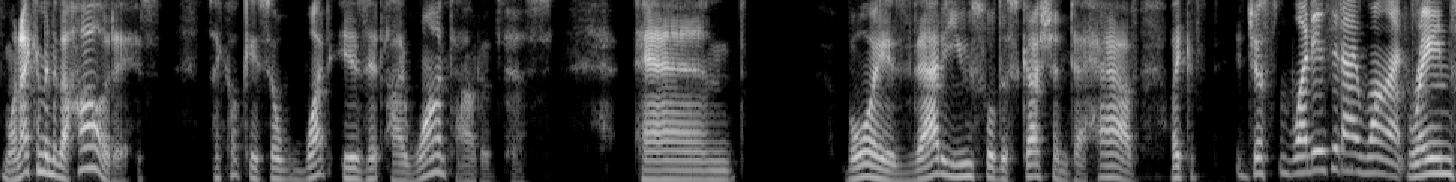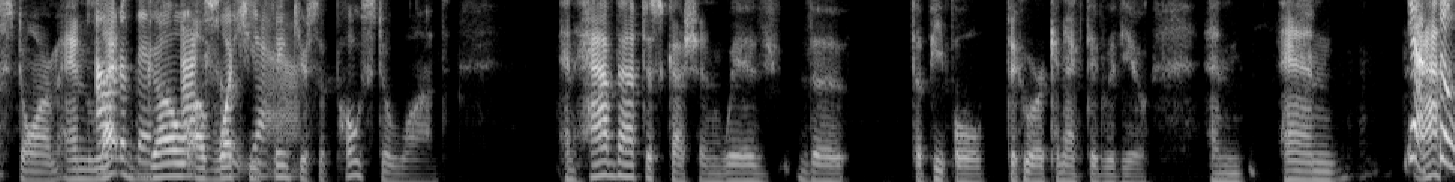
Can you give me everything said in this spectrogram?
when I come into the holidays, it's like, okay, so what is it I want out of this? And boy, is that a useful discussion to have. Like just What is it I want? brainstorm and let of go of what you yeah. think you're supposed to want and have that discussion with the the people who are connected with you and and yeah so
